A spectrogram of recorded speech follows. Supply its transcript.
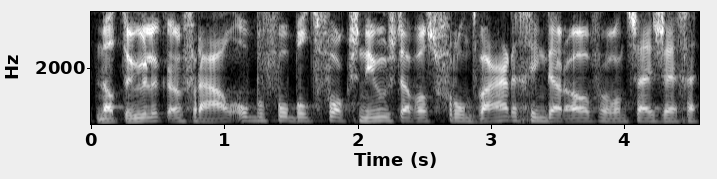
natuurlijk een verhaal op bijvoorbeeld Fox News. Daar was verontwaardiging daarover. Want zij zeggen,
